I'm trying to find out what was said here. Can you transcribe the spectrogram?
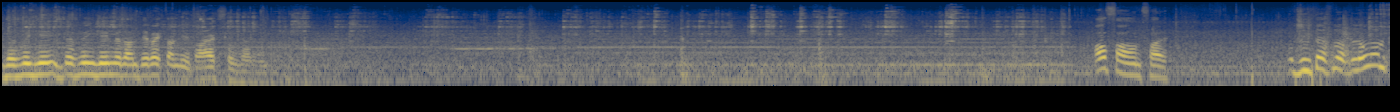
Deswegen, deswegen gehen wir dann direkt an die Dreieckslenker ran. Auffahrunfall. Ob sich das noch lohnt?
